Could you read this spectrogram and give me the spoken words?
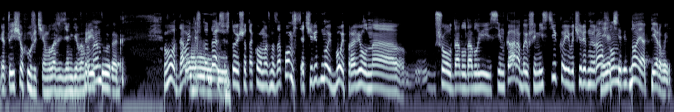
Это еще хуже, чем вложить деньги в МММ. Придурок. Вот, давайте что дальше, что еще такого можно запомнить. Очередной бой провел на шоу WWE Sin Cara, бывший Мистика, и в очередной раз Не он... очередной, а первый.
